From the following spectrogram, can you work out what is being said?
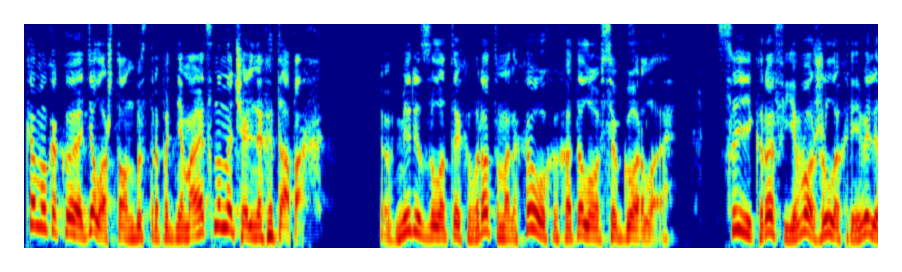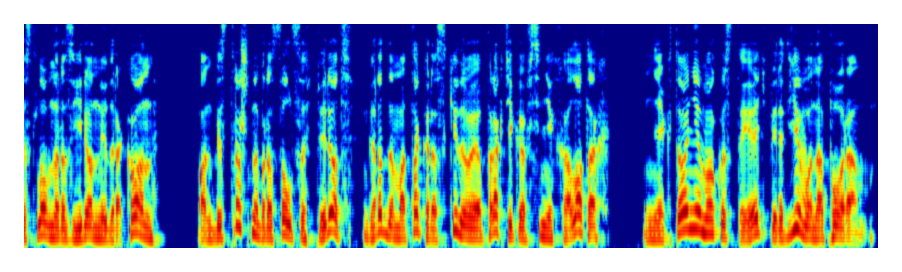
«Кому какое дело, что он быстро поднимается на начальных этапах?» В мире золотых врат Манхау хохотал во всё горло. Ци и кровь его жилах ревели словно разъяренный дракон, он бесстрашно бросался вперед, городом атак раскидывая практиков в синих халатах. Никто не мог устоять перед его напором.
